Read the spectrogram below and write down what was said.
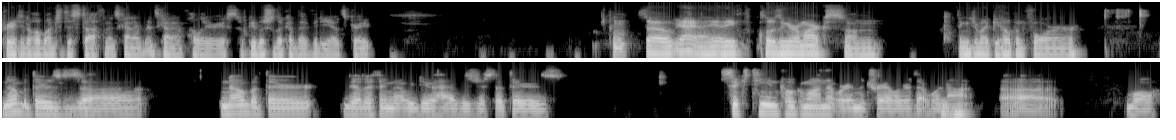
predicted a whole bunch of this stuff, and it's kind of it's kind of hilarious. So people should look up that video. It's great. Hmm. So yeah, any closing remarks on things you might be hoping for? No, but there's uh no, but there the other thing that we do have is just that there's 16 Pokemon that were in the trailer that were Mhm. not uh well,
